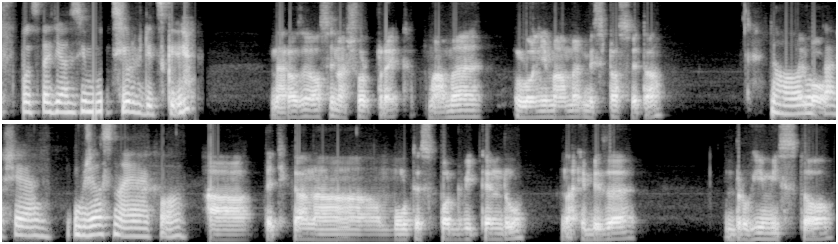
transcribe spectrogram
v podstatě asi můj cíl vždycky. Narazila si na short track, máme, loni máme mistra světa. No, Nebo... Lukáš je úžasný, jako. A teďka na multisport víkendu na Ibize druhý místo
